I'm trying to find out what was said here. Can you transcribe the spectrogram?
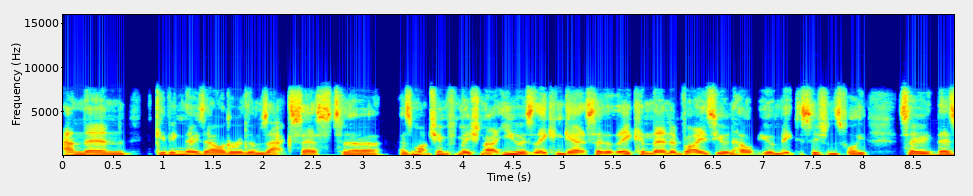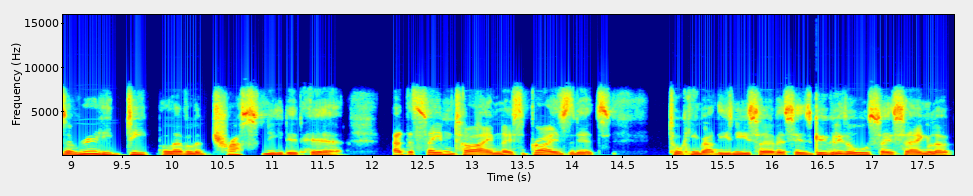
and then giving those algorithms access to as much information about you as they can get so that they can then advise you and help you and make decisions for you. So there's a really deep level of trust needed here. At the same time, no surprise that it's talking about these new services, Google is also saying, look,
